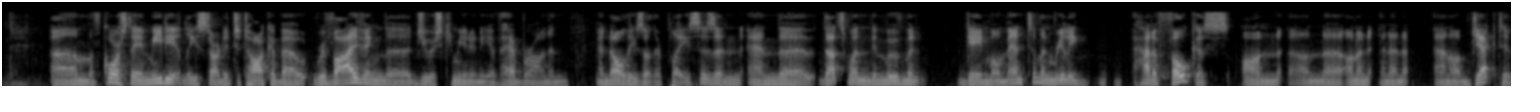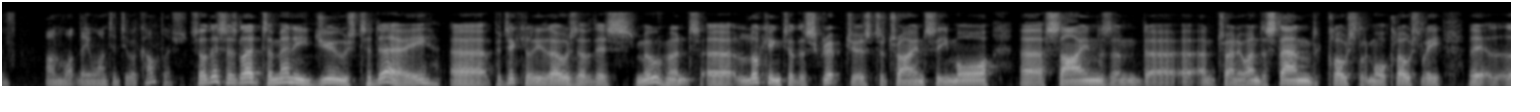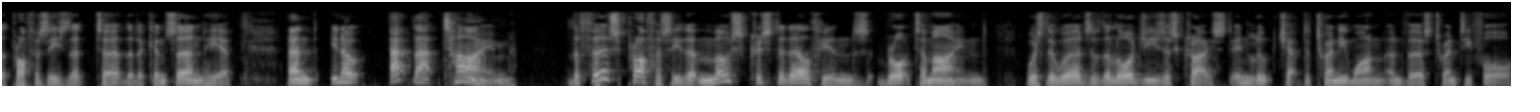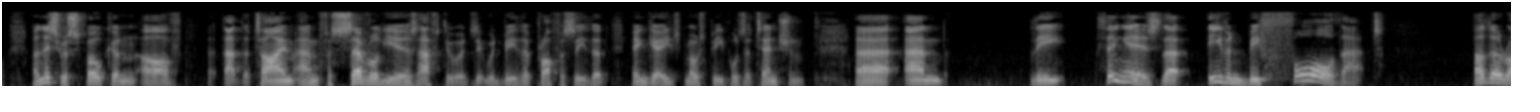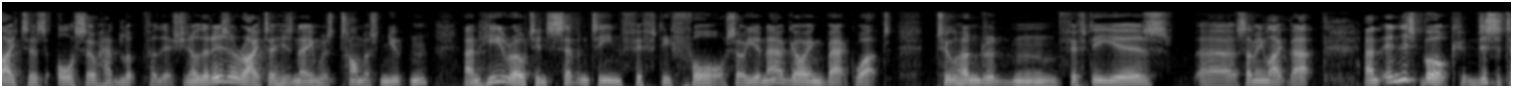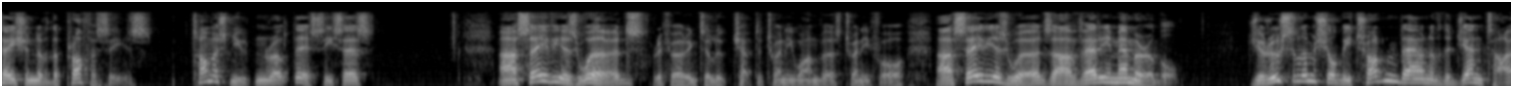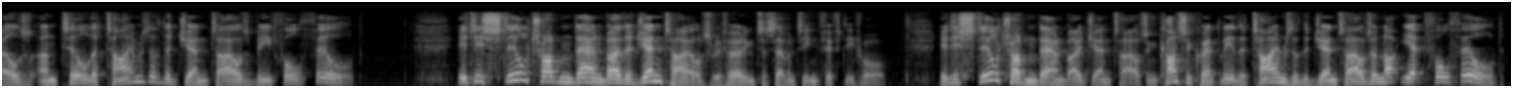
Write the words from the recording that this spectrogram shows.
um, of course, they immediately started to talk about reviving the Jewish community of Hebron and, and all these other places, and and that's when the movement gained momentum and really had a focus on on uh, on an, an an objective on what they wanted to accomplish. So this has led to many Jews today, uh, particularly those of this movement, uh, looking to the scriptures to try and see more uh, signs and uh, uh, and trying to understand closely, more closely, the the prophecies that uh, that are concerned here. And you know, at that time, the first prophecy that most Christadelphians brought to mind was the words of the Lord Jesus Christ in Luke chapter 21 and verse 24. And this was spoken of at the time and for several years afterwards. It would be the prophecy that engaged most people's attention. Uh, and the thing is that even before that, other writers also had looked for this. You know, there is a writer, his name was Thomas Newton, and he wrote in 1754. So you're now going back, what, 250 years, uh, something like that. And in this book, Dissertation of the Prophecies, Thomas Newton wrote this. He says, Our Saviour's words, referring to Luke chapter 21, verse 24, our Saviour's words are very memorable. Jerusalem shall be trodden down of the Gentiles until the times of the Gentiles be fulfilled. It is still trodden down by the Gentiles, referring to 1754. It is still trodden down by Gentiles, and consequently the times of the Gentiles are not yet fulfilled.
